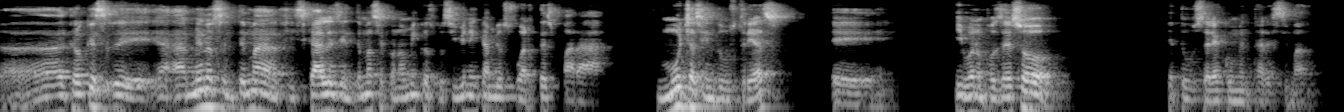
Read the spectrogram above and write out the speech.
ah, creo que es, eh, al menos en temas fiscales y en temas económicos, pues sí vienen cambios fuertes para muchas industrias. eh, y bueno, pues de eso, ¿qué te gustaría comentar, estimado?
